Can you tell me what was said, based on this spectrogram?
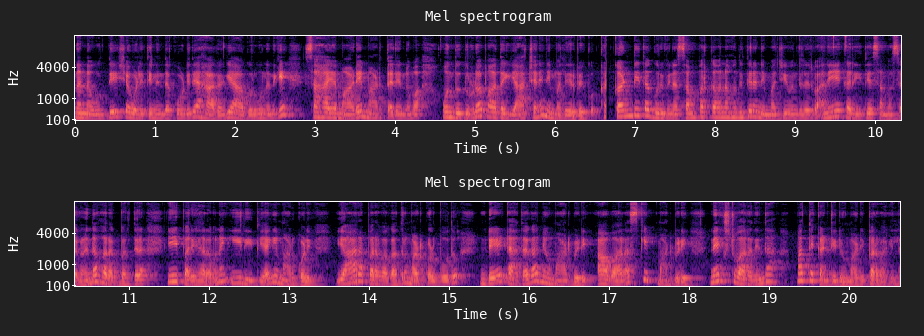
ನನ್ನ ಉದ್ದೇಶ ಒಳಿತಿನಿಂದ ಕೂಡಿದೆ. ಹಾಗಾಗಿ ಆ ಗುರುವು ನನಗೆ ಸಹಾಯ ಮಾಡೇ ಮಾಡ್ತಾರೆ. ಎನ್ನುವ ಒಂದು ದೃಢವಾದ ಯಾಚನೆ ನಿಮ್ಮಲ್ಲಿ ಇರಬೇಕು ಖಂಡಿತ ಗುರುವಿನ ಸಂಪರ್ಕವನ್ನು ಹೊಂದಿದ್ದೀರಾ, ನಿಮ್ಮ ಜೀವನದಲ್ಲಿರುವ ಅನೇಕ ರೀತಿಯ ಸಮಸ್ಯೆಗಳಿಂದ ಹೊರಗೆ ಬರ್ತೀರ, ಈ ಪರಿಹಾರವನ್ನು ಈ ರೀತಿಯಾಗಿ ಮಾಡ್ಕೊಳ್ಳಿ. ಯಾರ ಪರವಾಗಾದರೂ ಮಾಡ್ಕೊಳ್ಬೋದು. ಡೇಟ್ ಆದಾಗ ನೀವು ಮಾಡಬೇಡಿ. ಆ ವಾರ ಸ್ಕಿಪ್ ಮಾಡಿಬಿಡಿ. ನೆಕ್ಸ್ಟ್ ವಾರದಿಂದ ಮತ್ತೆ ಕಂಟಿನ್ಯೂ ಮಾಡಿ, ಪರವಾಗಿಲ್ಲ.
